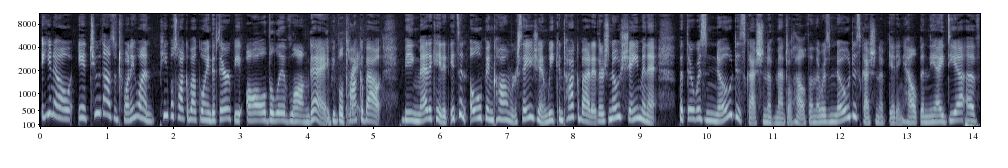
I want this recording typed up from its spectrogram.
you know, in 2021, people talk about going to therapy all the live long day. People talk Right. about being medicated. It's an open conversation. We can talk about it. There's no shame in it. But there was no discussion of mental health and there was no discussion of getting help. And the idea of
